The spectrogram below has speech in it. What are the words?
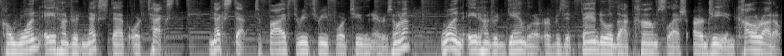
Call 1 800 NEXT STEP or text Next Step to 53342 in Arizona, 1 800 Gambler, or visit fanduel.com slash RG in Colorado,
